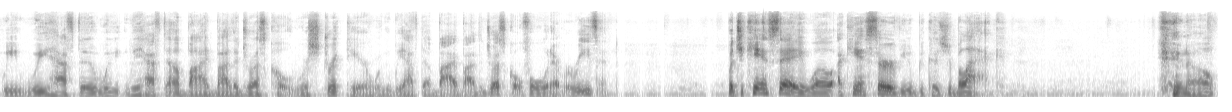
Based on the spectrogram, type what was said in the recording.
We, we have to we, we have to abide by the dress code. We're strict here. We, we have to abide by the dress code for whatever reason. But you can't say, well, I can't serve you because you're black. You know,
